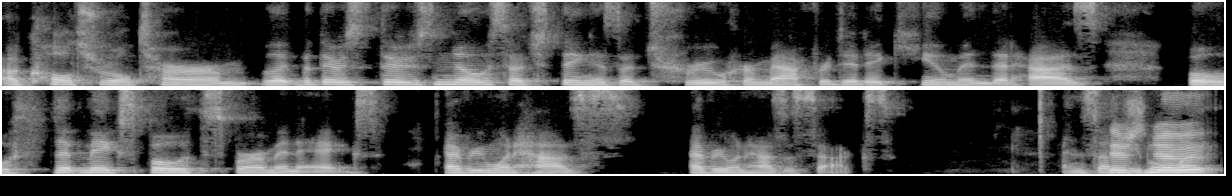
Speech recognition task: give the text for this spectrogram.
a cultural term but, but there's there's no such thing as a true hermaphroditic human that has both that makes both sperm and eggs. Everyone has everyone has a sex. And some there's no might,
